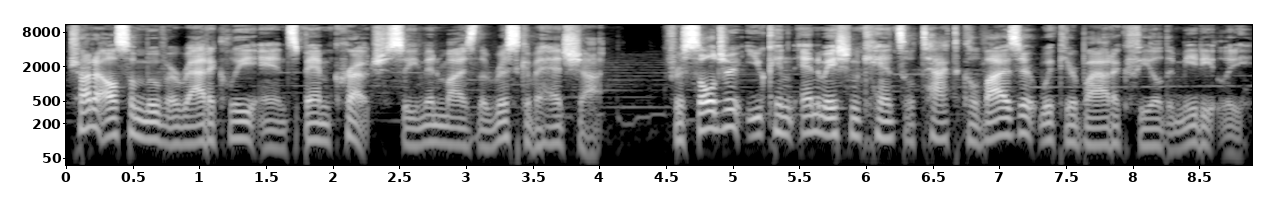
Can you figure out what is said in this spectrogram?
Try to also move erratically and spam crouch so you minimize the risk of a headshot. For Soldier, you can animation cancel Tactical Visor with your Biotic Field immediately.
